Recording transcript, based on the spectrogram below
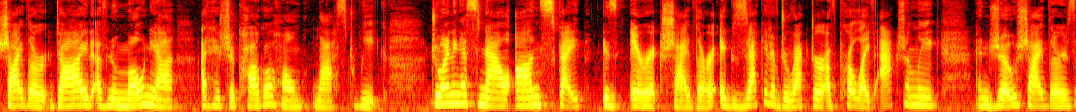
Scheidler died of pneumonia at his Chicago home last week. Joining us now on Skype is Eric Scheidler, Executive Director of Pro Life Action League, and Joe Scheidler's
